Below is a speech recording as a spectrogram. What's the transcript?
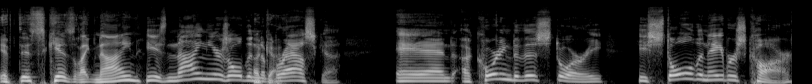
if this kid's like nine, he is nine years old in Okay. Nebraska. And according to this story, he stole the neighbor's car.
